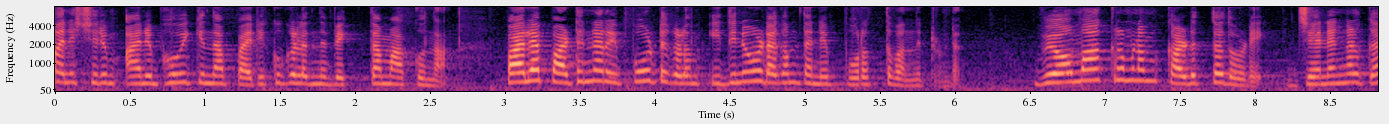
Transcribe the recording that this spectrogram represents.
മനുഷ്യരും അനുഭവിക്കുന്ന പരിക്കുകളെന്ന് വ്യക്തമാക്കുന്ന പല പഠന റിപ്പോർട്ടുകളും ഇതിനോടകം തന്നെ പുറത്തു വന്നിട്ടുണ്ട്. വ്യോമാക്രമണം കടുത്തതോടെ ജനങ്ങൾക്ക്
